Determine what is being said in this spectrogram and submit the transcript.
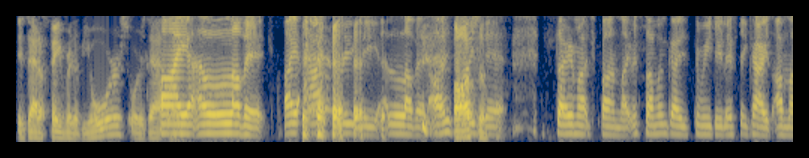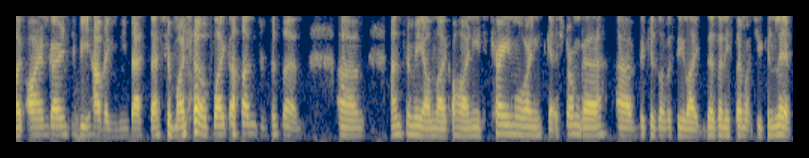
is that a favorite of yours or is that I love it. I absolutely love it. I find it so much fun. Like when someone goes, "Can we do lifting carries?" I'm like, I'm going to be having the best session myself, like a hundred percent. Um, and for me, I'm like, oh, I need to train more. I need to get stronger uh, because obviously, like, there's only so much you can lift.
